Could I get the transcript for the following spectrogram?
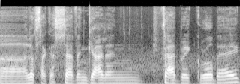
Uh, looks like a seven gallon fabric grow bag.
